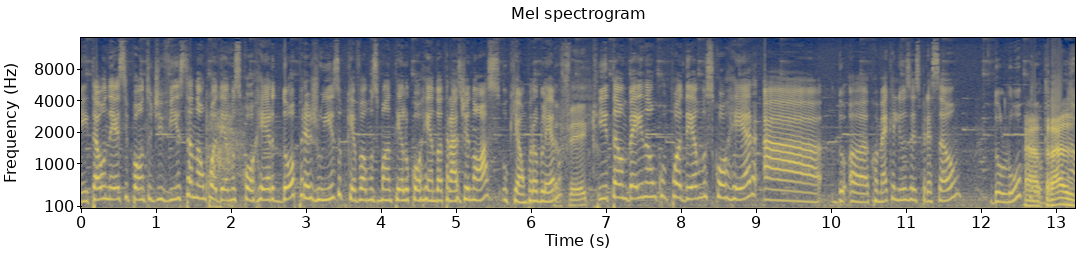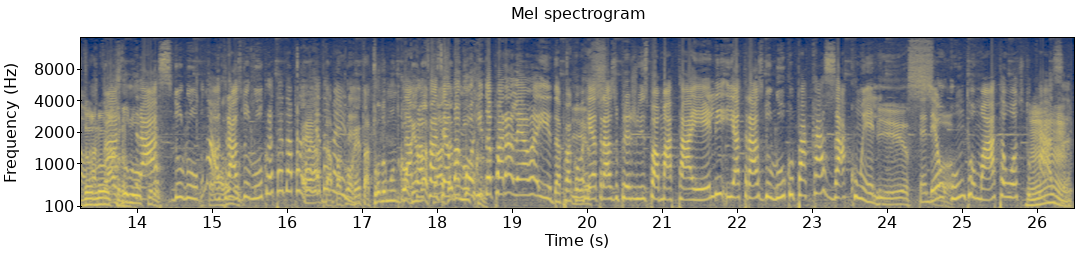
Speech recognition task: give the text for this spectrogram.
Então, nesse ponto de vista, não podemos correr do prejuízo, porque vamos mantê-lo correndo atrás de nós, o que é um problema. Perfeito. E também não podemos correr a. do- a- como é que ele usa a expressão? Do lucro? Atrás do Não, Atrás do lucro. lucro. Atrás do lucro. Não, atrás do lucro até dá pra correr É, dá também, pra correr, né? tá todo mundo Dá correndo pra atrás fazer é do uma lucro. corrida paralela aí. Dá pra correr Isso. atrás do prejuízo pra matar ele e atrás do lucro pra casar com ele. Isso. Entendeu? Um tu mata, o outro tu Hum. casa.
